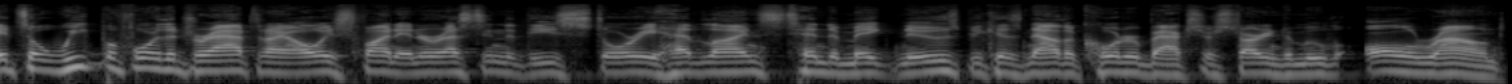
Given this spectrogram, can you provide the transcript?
it's a week before the draft, and I always find interesting that these story headlines tend to make news because now the quarterbacks are starting to move all around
